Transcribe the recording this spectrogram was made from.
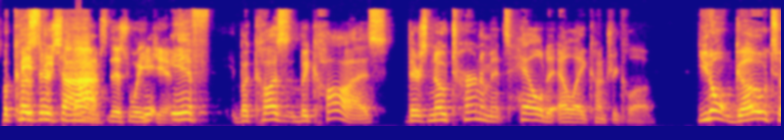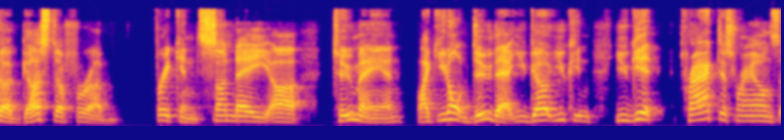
because 50 there's times not, this weekend. If because because there's no tournaments held at LA Country Club. You don't go to Augusta for a freaking Sunday uh two man. Like you don't do that. You go you can you get practice rounds,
